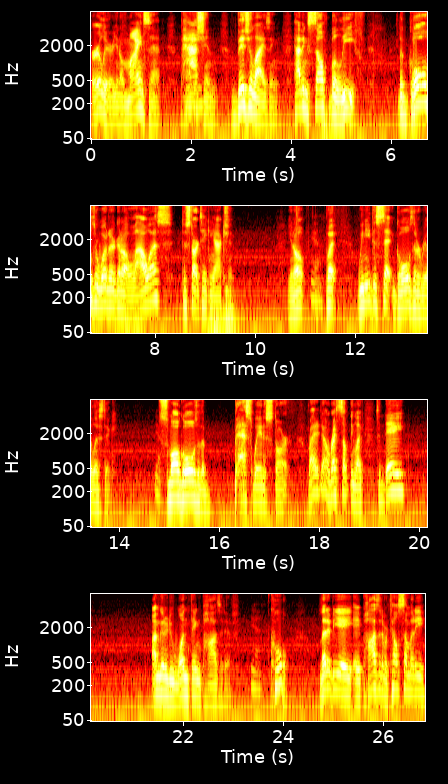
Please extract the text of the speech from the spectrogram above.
earlier, you know, mindset, passion, visualizing, having self-belief, the goals are what are going to allow us to start taking action. You know? Yeah. But we need to set goals that are realistic. Yeah. Small goals are the best way to start. Write it down. Write something like today I'm going to do one thing positive Yeah. cool. Let it be a, a positive or tell somebody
